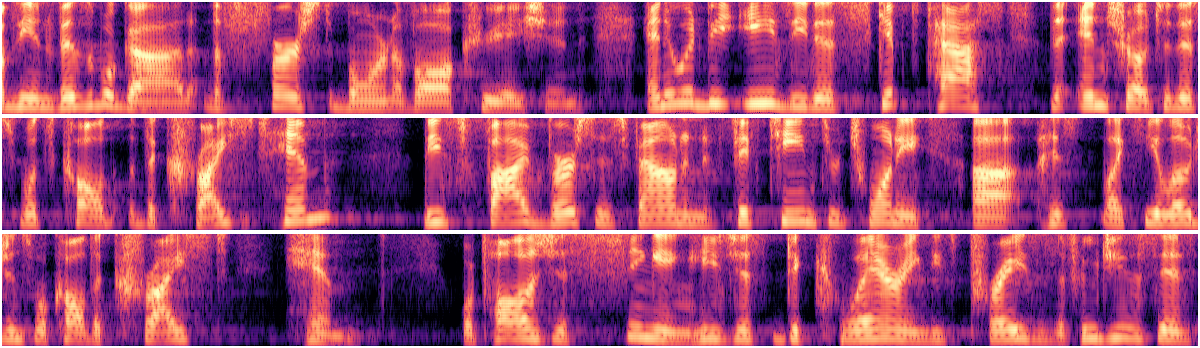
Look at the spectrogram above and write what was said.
of the invisible God, the firstborn of all creation. And it would be easy to skip past the intro to this, what's called the Christ hymn. These five verses found in 15 through 20, uh, his, like theologians will call the Christ hymn where Paul is just singing, he's just declaring these praises of who Jesus is.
